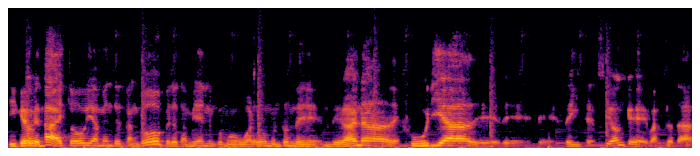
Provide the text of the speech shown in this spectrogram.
y creo que nada, esto obviamente trancó, pero también como guardó un montón de, de gana, de furia, de, intención que va a explotar.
